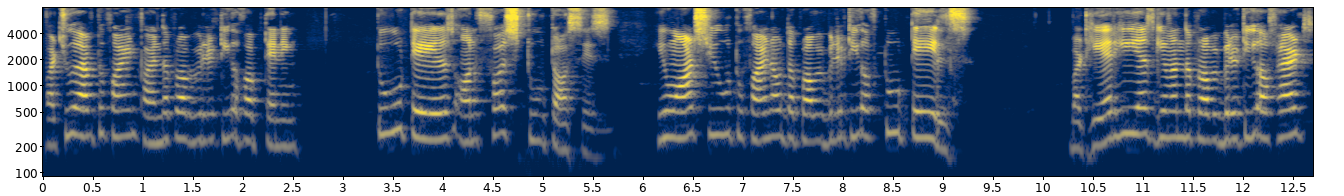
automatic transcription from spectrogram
What you have to find? Find the probability of obtaining two tails on first two tosses. He wants you to find out the probability of two tails. But here he has given the probability of heads.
